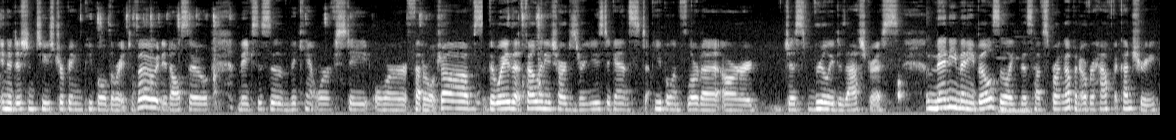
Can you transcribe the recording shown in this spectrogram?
in addition to stripping people of the right to vote, it also makes it so that they can't work state or federal jobs. The way that felony charges are used against people in Florida are just really disastrous. Many, many bills like this have sprung up in over half the country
